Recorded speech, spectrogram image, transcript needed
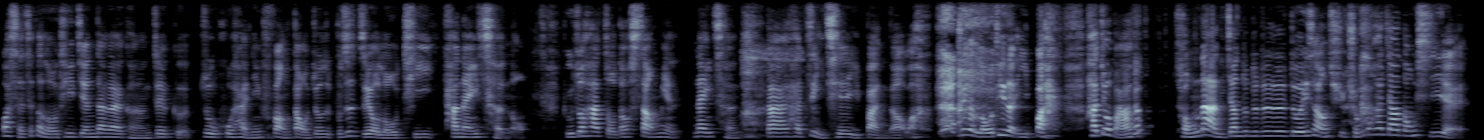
哇塞，这个楼梯间大概可能这个住户他已经放到就是不是只有楼梯他那一层哦。比如说，他走到上面那一层，大概他自己切一半，你知道吧？那个楼梯的一半，他就把它从那里这样堆堆堆堆堆上去，全部他家东西耶，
